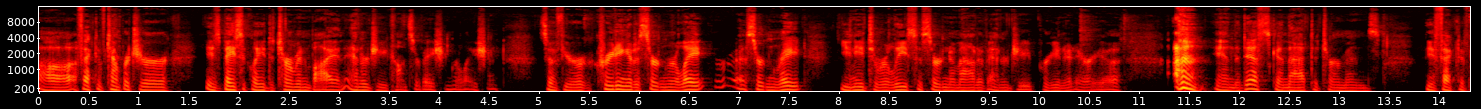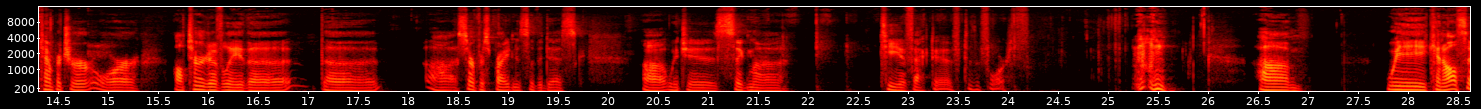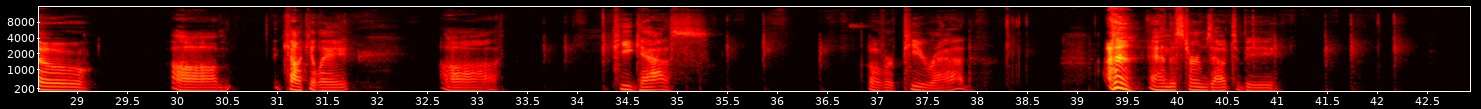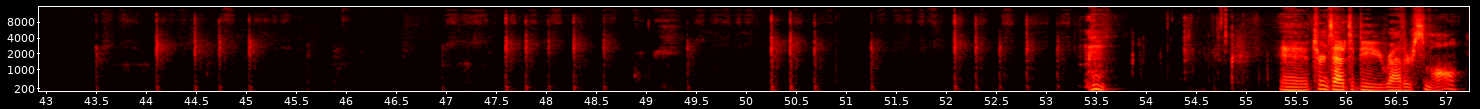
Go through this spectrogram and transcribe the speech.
uh, effective temperature is basically determined by an energy conservation relation. So if you're accreting at a certain, relate, a certain rate, you need to release a certain amount of energy per unit area in the disk, and that determines the effective temperature, or alternatively, the, the uh, surface brightness of the disk, uh, which is sigma T effective to the fourth. um, we can also um, calculate uh, P gas over P rad. and this turns out to be it turns out to be rather small.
